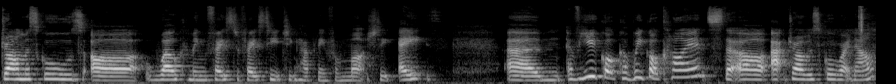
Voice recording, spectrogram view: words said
drama schools are welcoming face to face teaching happening from March the 8th. Um, have you got, have we got clients that are at drama school right now?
